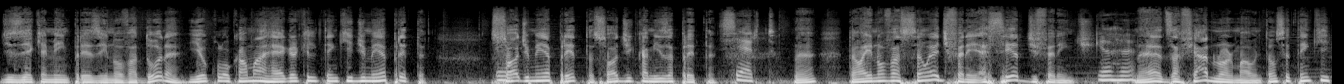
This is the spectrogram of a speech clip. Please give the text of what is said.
dizer que a minha empresa é inovadora e eu colocar uma regra que ele tem que ir de meia preta. Só de meia preta, só de camisa preta. Certo. Né? Então a inovação é diferente, é ser diferente. Uhum. Né? É desafiar o normal. Então você tem que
